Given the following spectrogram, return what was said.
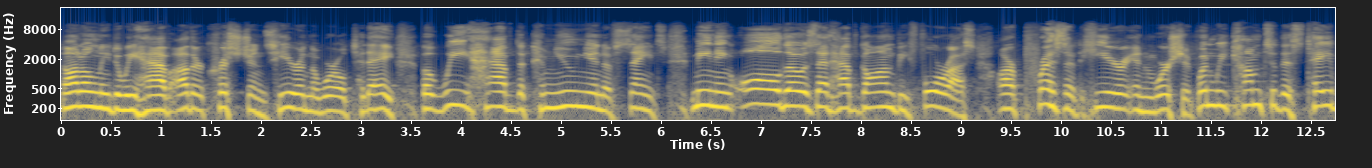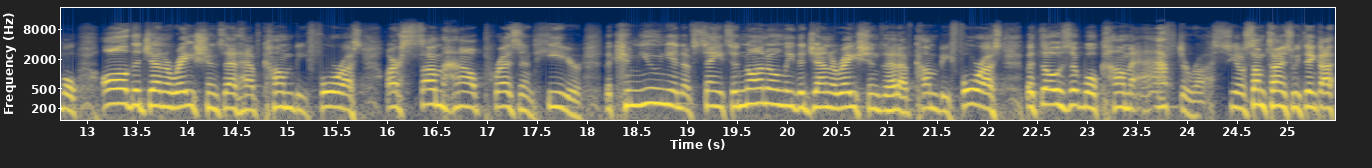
Not only do we have other Christians here in the world today, but we have the communion of saints, meaning all those that have gone before us are present here in worship. When we come to this table, all the generations that have come before us are somehow present here. The communion of saints, and not only the generations that have come before us, but those that will come after us. You know, sometimes we think, I,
